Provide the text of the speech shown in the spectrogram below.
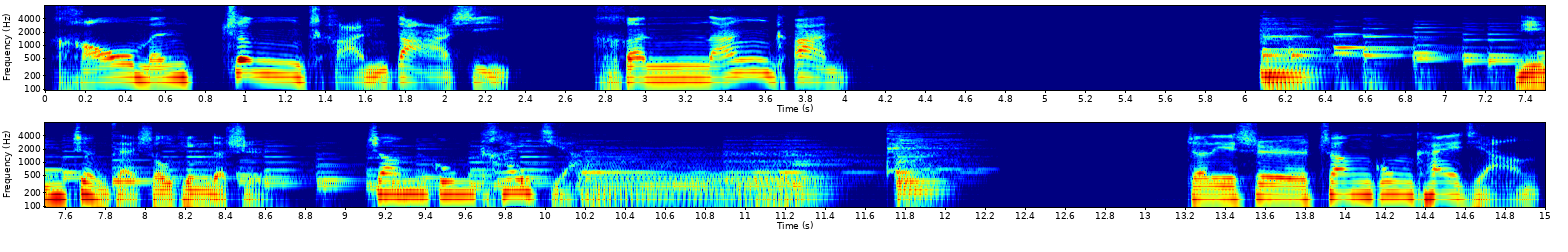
豪门争产大戏。很难看。您正在收听的是张公开讲，这里是张公开讲，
